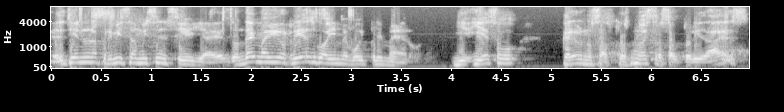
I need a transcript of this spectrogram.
eh, tiene una premisa muy sencilla, es donde hay mayor riesgo, ahí me voy primero. Y, y eso creo nuestras, nuestras autoridades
